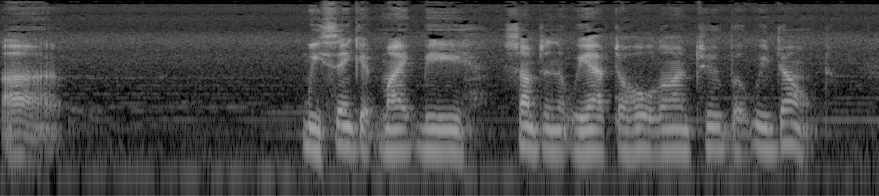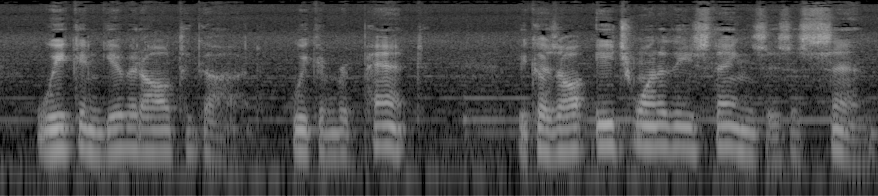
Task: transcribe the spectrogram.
uh, we think it might be something that we have to hold on to, but we don't. We can give it all to God. We can repent because all, each one of these things is a sin.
